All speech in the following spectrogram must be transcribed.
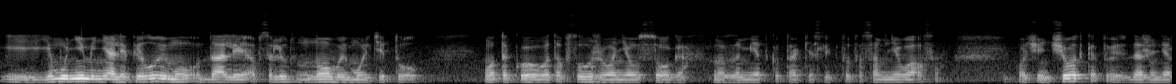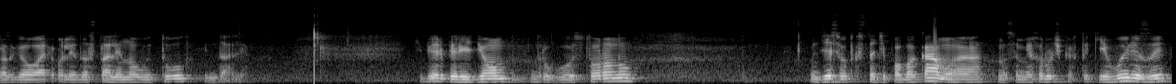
и ему не меняли пилу, ему дали абсолютно новый мультитул. Вот такое вот обслуживание у СОГа на заметку, так если кто-то сомневался очень четко, то есть даже не разговаривали, достали новый тул и дали. Теперь перейдем в другую сторону. Здесь вот, кстати, по бокам э, на самих ручках такие вырезы,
